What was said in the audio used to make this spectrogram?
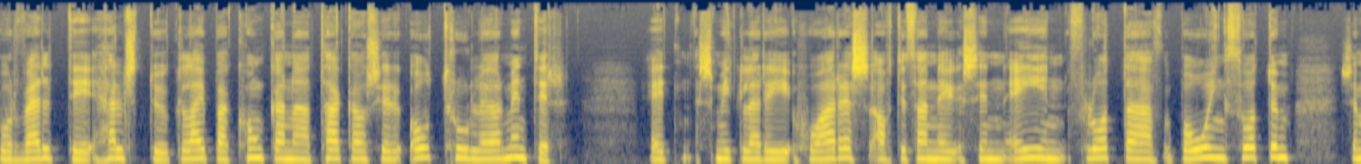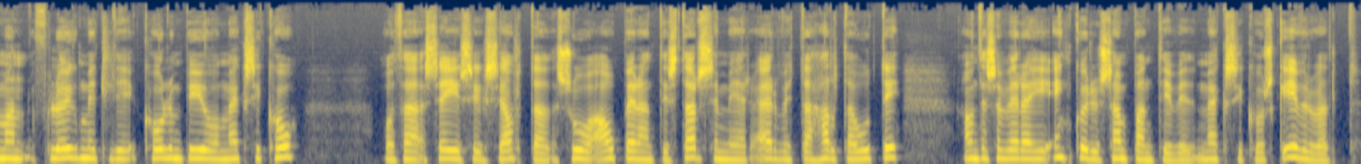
fór veldi helstu glæpa kongana taka á sér ótrúlegar myndir. Einn smiklari Juárez átti þannig sinn eigin flota af Boeing-þótum sem hann flögmiðli Kolumbíu og Mexiko og það segir sig sjálft að svo áberandi starfsemi er erfitt að halda úti án þess að vera í einhverju sambandi við mexikosk yfirvöld.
